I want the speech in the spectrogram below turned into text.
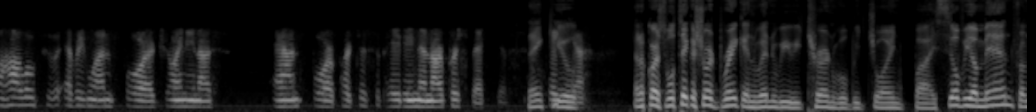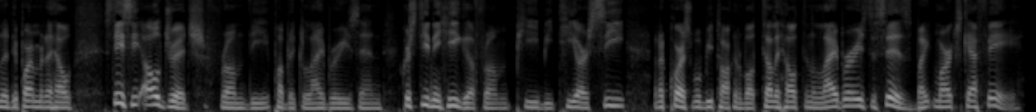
mahalo to everyone for joining us and for participating in our perspectives. Thank Take you. Care. And of course, we'll take a short break, and when we return, we'll be joined by Sylvia Mann from the Department of Health, Stacy Eldridge from the Public Libraries, and Christina Higa from PBTRC. And of course, we'll be talking about telehealth in the libraries. This is Bytemarks Cafe.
